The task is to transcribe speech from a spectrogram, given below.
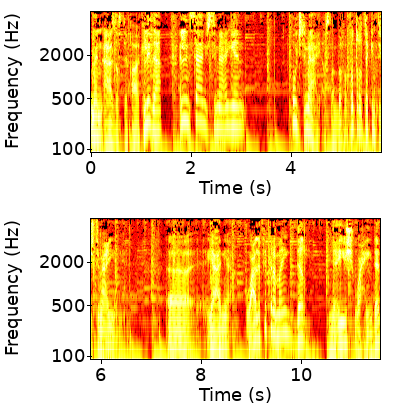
من أعز أصدقائك. لذا الإنسان اجتماعيا هو اجتماعي أصلا بفطرتك أنت اجتماعيا يعني. آه يعني وعلى فكرة ما يقدر يعيش وحيدا.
